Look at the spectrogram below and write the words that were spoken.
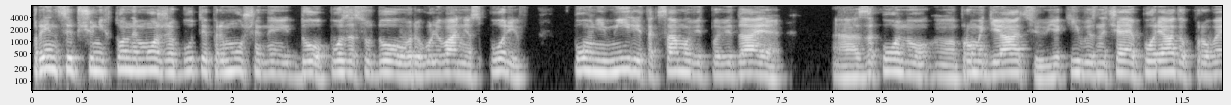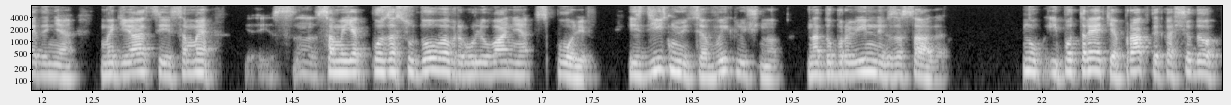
Принцип, що ніхто не може бути примушений до позасудового регулювання спорів, в повній мірі так само відповідає е, закону е, про медіацію, який визначає порядок проведення медіації саме, саме як позасудове врегулювання спорів і здійснюється виключно на добровільних засадах. Ну і по-третє, практика щодо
